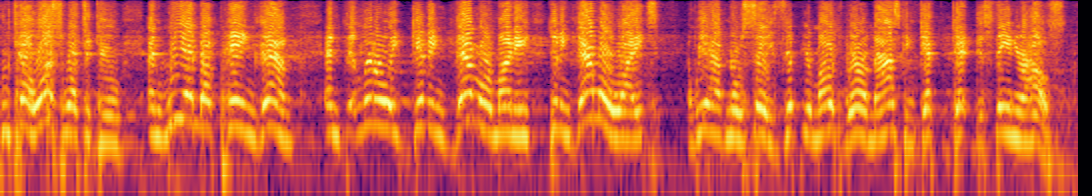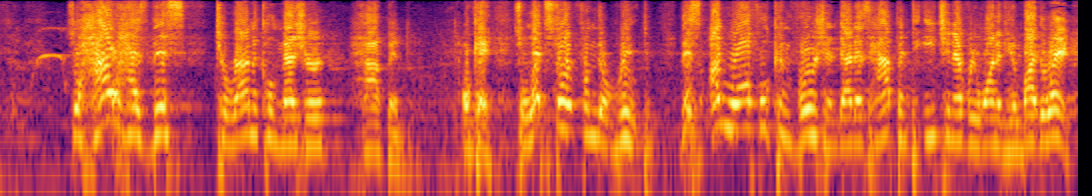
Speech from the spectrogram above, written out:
who tell us what to do and we end up paying them and literally giving them our money, giving them our rights, and we have no say. Zip your mouth, wear a mask, and get, get to stay in your house. So how has this tyrannical measure happened? Okay, so let's start from the root. This unlawful conversion that has happened to each and every one of you. And by the way,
